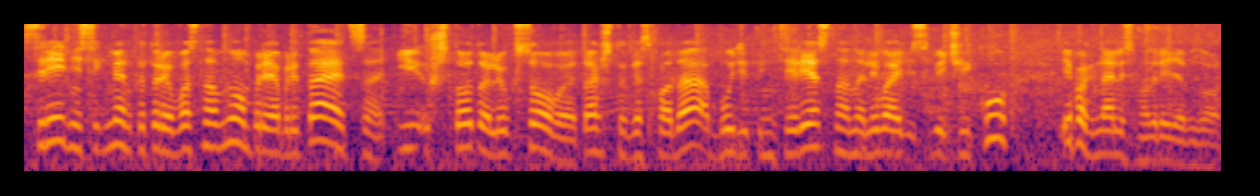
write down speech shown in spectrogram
средний сегмент, который в основном приобретается, и что-то люксовое. Так что, господа, будет интересно, наливайте себе чайку и погнали смотреть обзор.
